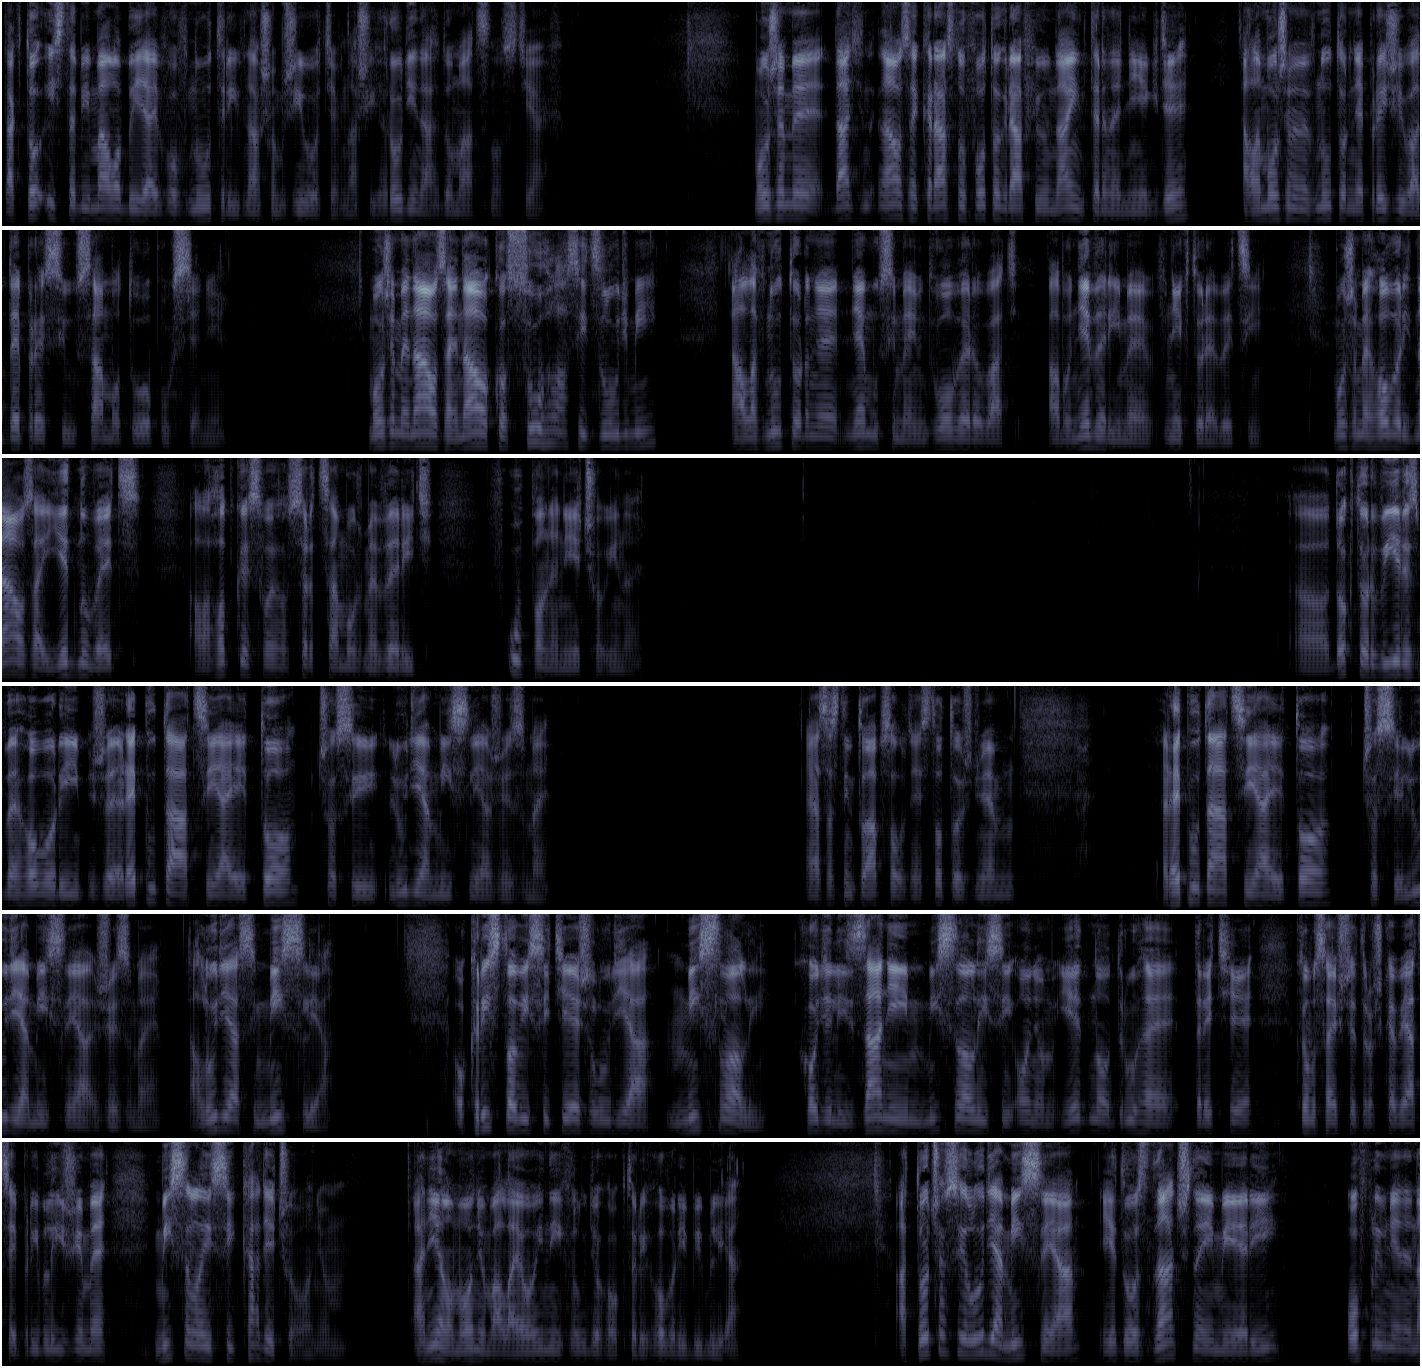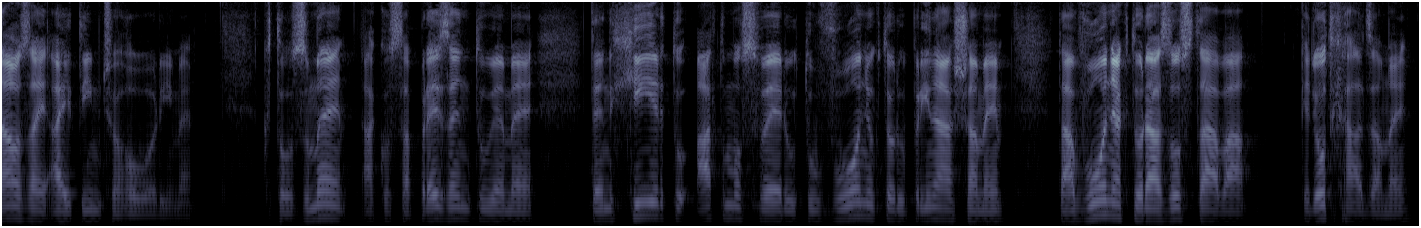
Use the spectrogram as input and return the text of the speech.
tak to isté by malo byť aj vo vnútri, v našom živote, v našich rodinách, domácnostiach. Môžeme dať naozaj krásnu fotografiu na internet niekde, ale môžeme vnútorne prežívať depresiu, samotu, opustenie. Môžeme naozaj na oko súhlasiť s ľuďmi, ale vnútorne nemusíme im dôverovať alebo neveríme v niektoré veci. Môžeme hovoriť naozaj jednu vec, ale hĺbke svojho srdca môžeme veriť v úplne niečo iné. Doktor Wiersbe hovorí, že reputácia je to, čo si ľudia myslia, že sme. Ja sa s týmto absolútne stotožňujem. Reputácia je to, čo si ľudia myslia, že sme. A ľudia si myslia. O Kristovi si tiež ľudia mysleli. Chodili za ním, mysleli si o ňom jedno, druhé, tretie. K tomu sa ešte troška viacej priblížime. Mysleli si kadečo o ňom. A nielen o ňom, ale aj o iných ľuďoch, o ktorých hovorí Biblia. A to, čo si ľudia myslia, je do značnej miery ovplyvnené naozaj aj tým, čo hovoríme. Kto sme, ako sa prezentujeme, ten chýr, tú atmosféru, tú vôňu, ktorú prinášame, tá vôňa, ktorá zostáva, keď odchádzame.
